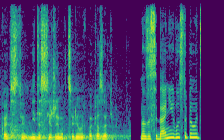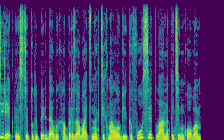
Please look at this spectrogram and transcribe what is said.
в качестве недостижимых целевых показателей. На заседании выступила директор Института передовых образовательных технологий КФУ Светлана Котенкова.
